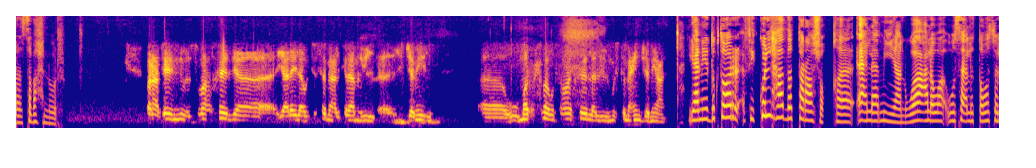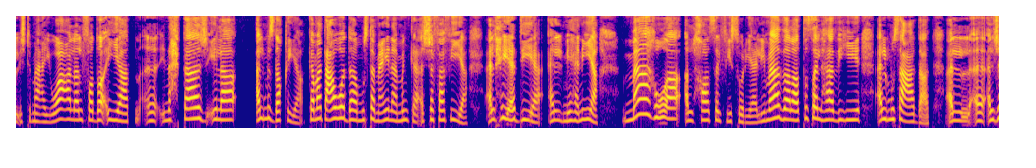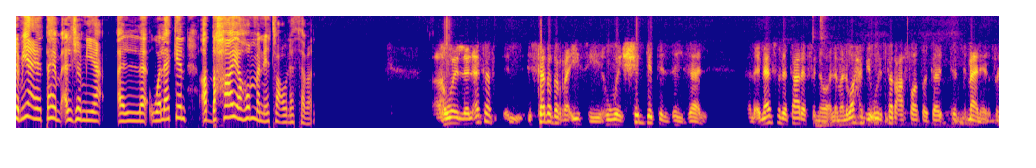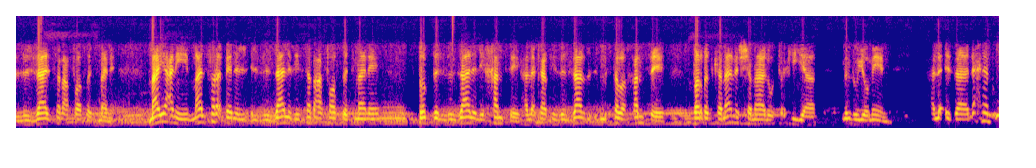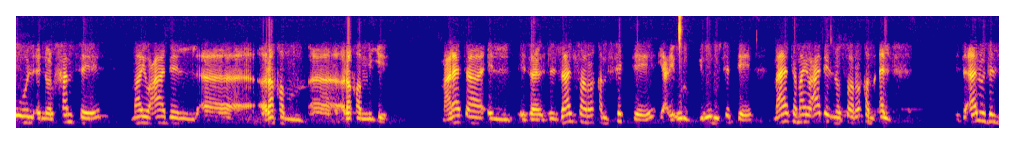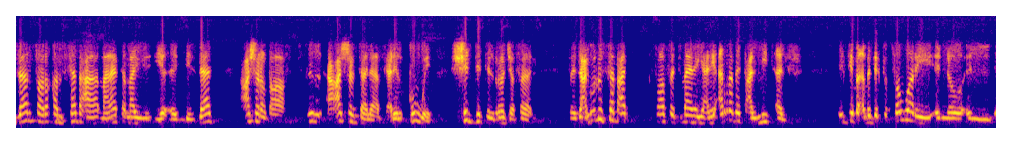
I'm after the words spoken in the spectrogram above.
صباح النور. صباح الخير يا يا ليلى وتستمع الكلام الجميل. آه، ومرحبا وصباح الخير للمستمعين جميعا. يعني دكتور في كل هذا التراشق آه، اعلاميا وعلى وسائل التواصل الاجتماعي وعلى الفضائيات آه، نحتاج إلى المصداقية. كما تعود مستمعينا منك الشفافية الحيادية المهنية ما هو الحاصل في سوريا؟ لماذا لا تصل هذه المساعدات؟ الجميع يتهم الجميع ولكن الضحايا هم من يدفعون الثمن. هو للأسف السبب الرئيسي هو شدة الزلزال. الناس بدها تعرف إنه لما الواحد بيقول 7.8 فالزلزال 7.8 ما يعني ما الفرق بين الزلزال اللي 7.8 ضد الزلزال اللي 5 هلأ كان في زلزال مستوى 5 ضربت كمان الشمال وتركيا منذ يومين. هلأ إذا نحن نقول إنه الخمسة ما يعادل آه رقم آه رقم 100 معناتها إذا الزلزال صار رقم ستة يعني يقولوا بيقولوا ستة معناتها ما يعادل إنه صار رقم ألف. إذا قالوا زلزال صار رقم سبعة معناتها ما بيزداد 10 أضعاف بصير 10000 يعني القوة شده الرجفان. فإذا عم يقولوا 7.8 يعني قربت على 100000 أنت بقى بدك تتصوري إنه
